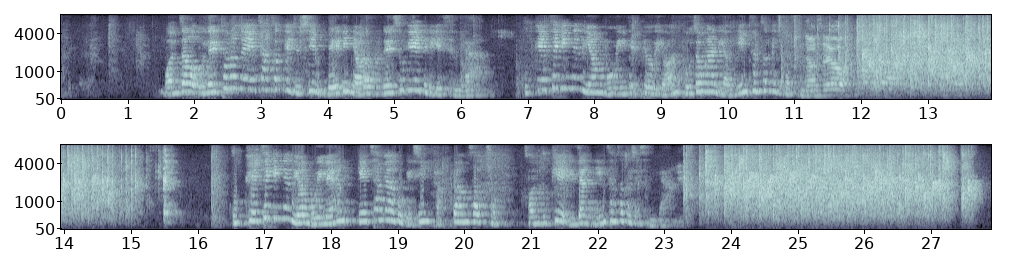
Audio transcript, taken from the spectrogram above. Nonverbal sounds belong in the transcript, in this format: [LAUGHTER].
먼저 오늘 토론회에 참석해 주신 내빈 여러분을 소개해 드리겠습니다. 국회 책 읽는 위원 모임 대표의원 도종환 의원님 참석해 주셨습니다. 안녕하세요. 국회 책 읽는 위원 모임에 함께 참여하고 계신 박병석 전, 전 국회의장님 참석하셨습니다.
